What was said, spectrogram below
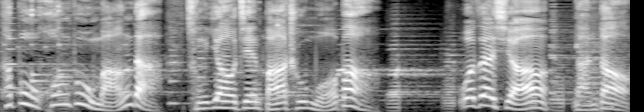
他不慌不忙地从腰间拔出魔棒。我在想，难道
